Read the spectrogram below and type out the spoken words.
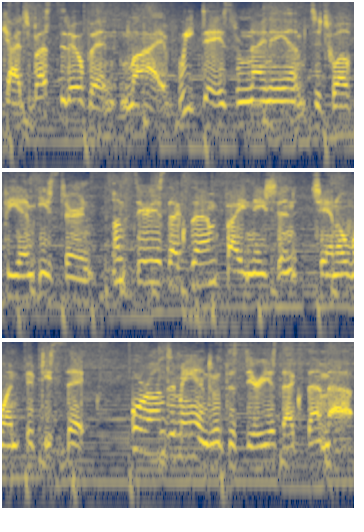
Catch Busted Open live weekdays from 9 a.m. to 12 p.m. Eastern on SiriusXM Fight Nation Channel 156 or on demand with the SiriusXM app.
